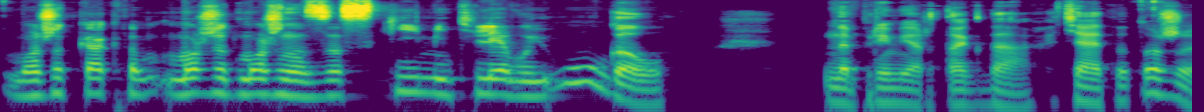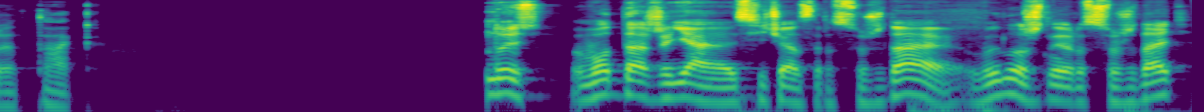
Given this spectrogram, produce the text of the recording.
Может как-то, может можно заскимить левый угол, например, тогда. Хотя это тоже так. То есть, вот даже я сейчас рассуждаю, вы должны рассуждать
